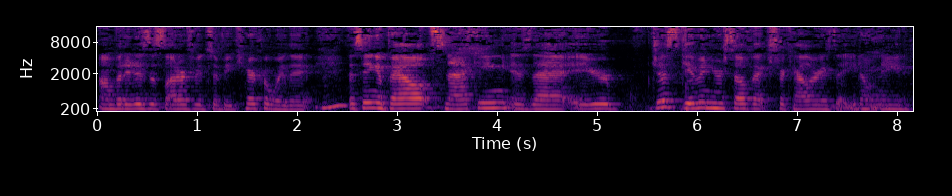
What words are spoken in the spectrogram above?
Um, but it is a slider food, so be careful with it. Mm-hmm. The thing about snacking is that you're just giving yourself extra calories that you don't right. need.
